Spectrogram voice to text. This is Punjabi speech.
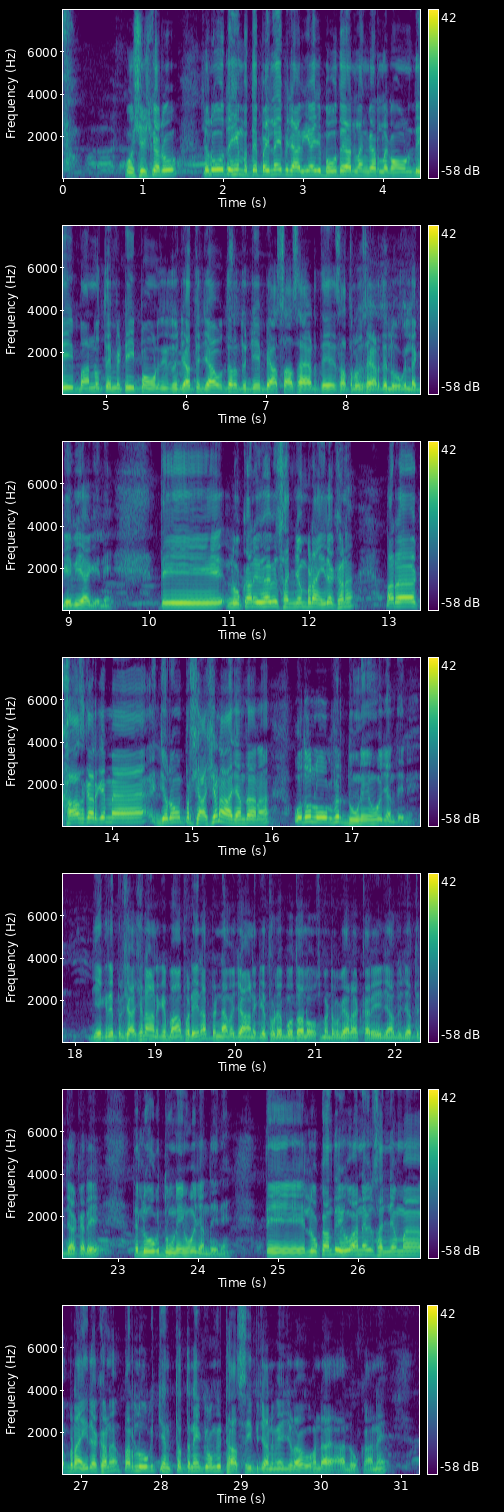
ਕੋਸ਼ਿਸ਼ ਕਰੋ। ਚਲੋ, ਉਹ ਤੇ ਹਿੰਮਤ ਤੇ ਪਹਿਲਾਂ ਹੀ ਪੰਜਾਬੀਆਂ 'ਚ ਬਹੁਤ ਆ ਲੰਗਰ ਲਗਾਉਣ ਦੀ, ਬੰਨ ਉੱਤੇ ਮਿੱਟੀ ਪਾਉਣ ਦੀ, ਦੂਜਾ ਤੇ ਜਾ ਉਧਰ ਦੂਜੇ ਬਿਆਸਾ ਸਾਈਡ ਤੇ, ਸਤਲੁਜ ਸਾਈਡ ਤੇ ਲੋਕ ਲੱਗੇ ਵੀ ਹੈਗੇ ਨੇ। ਤੇ ਲੋਕਾਂ ਨੂੰ ਇਹ ਹੈ ਵੀ ਸੰਜਮ ਬਣਾਈ ਰੱਖਣ। ਪਰ ਖਾਸ ਕਰਕੇ ਮੈਂ ਜਦੋਂ ਪ੍ਰਸ਼ਾਸਨ ਆ ਜਾਂਦਾ ਨਾ, ਉਦੋਂ ਲੋਕ ਫਿਰ ਦੂਣੇ ਹੋ ਜਾਂਦੇ ਨੇ। ਜੇ ਕਿਤੇ ਪ੍ਰਸ਼ਾਸਨ ਆਣ ਕੇ ਬਾਹ ਫੜੇ ਨਾ, ਪਿੰਡਾਂ ਵਿੱਚ ਆਣ ਕੇ ਥੋੜੇ ਬਹੁਤਾ ਲੌਸਮੈਂਟ ਵਗੈਰਾ ਕਰੇ ਜਾਂ ਦੂਜਾ ਤੀਜਾ ਕਰੇ, ਤੇ ਲੋਕ ਦੂਣੇ ਹੋ ਜਾਂਦੇ ਨੇ। ਤੇ ਲੋਕਾਂ ਤੋਂ ਇਹੋ ਆਨੇ ਵੀ ਸੰਜਮ ਬਣਾਈ ਰੱਖਣ, ਪਰ ਲੋਕ ਚਿੰਤਤ ਨੇ ਕਿਉਂਕਿ 88 95 ਜਿਹੜਾ ਉਹ ਹੰਡਾਇਆ ਲੋਕਾਂ ਨੇ।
